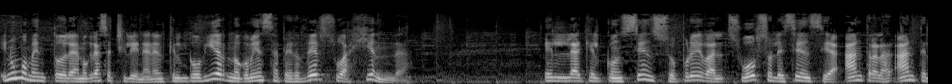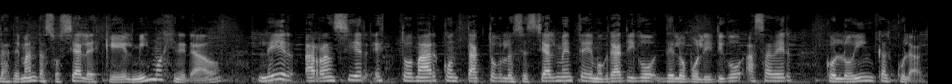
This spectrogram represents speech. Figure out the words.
en un momento de la democracia chilena en el que el gobierno comienza a perder su agenda, en la que el consenso prueba su obsolescencia ante las demandas sociales que él mismo ha generado, Leer a Rancière es tomar contacto con lo esencialmente democrático de lo político, a saber, con lo incalculable.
